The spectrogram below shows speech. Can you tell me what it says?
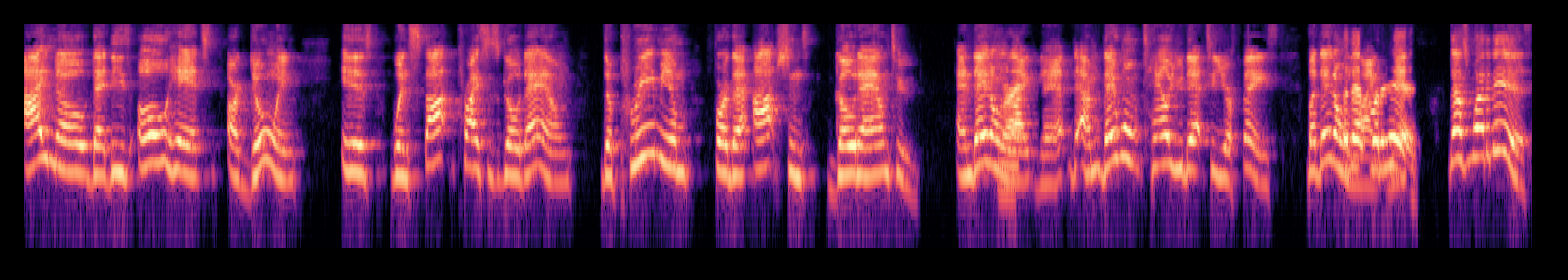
I know that these old heads are doing is when stock prices go down, the premium for their options go down too. And they don't right. like that. I mean, they won't tell you that to your face, but they don't but that's like what it that. is. That's what it is.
